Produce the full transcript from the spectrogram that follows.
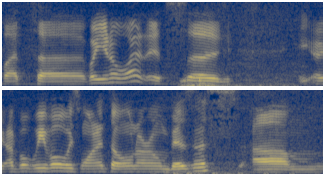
but uh, but you know what? It's uh, we've always wanted to own our own business. Um,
